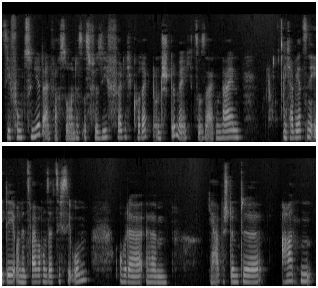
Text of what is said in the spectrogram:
sie funktioniert einfach so. Und das ist für sie völlig korrekt und stimmig zu sagen, nein, ich habe jetzt eine Idee und in zwei Wochen setze ich sie um. Oder ähm, ja, bestimmte Arten,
